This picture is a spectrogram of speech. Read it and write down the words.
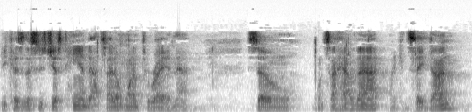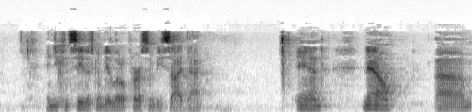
because this is just handouts. I don't want them to write in that. So once I have that, I can say done. And you can see there's going to be a little person beside that. And now, um,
